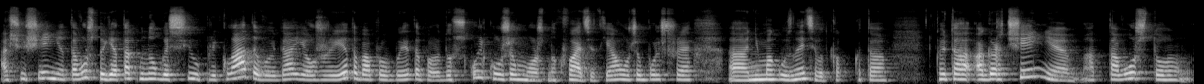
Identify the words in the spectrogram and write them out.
ощущение того, что я так много сил прикладываю, да, я уже это попробую, это попробую, да сколько уже можно, хватит, я уже больше э, не могу, знаете, вот как это какое-то огорчение от того, что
